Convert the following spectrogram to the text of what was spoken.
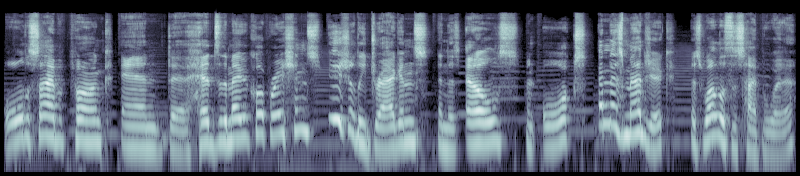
all the cyberpunk and the heads of the mega corporations, usually dragons, and there's elves and orcs, and there's magic, as well as the cyberware.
